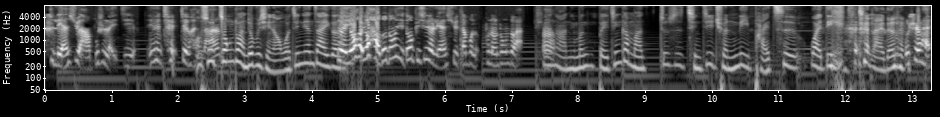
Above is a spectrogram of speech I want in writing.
是连续啊，不是累积，因为这这个很难。哦，所以中断就不行啊！我今天在一个对，有有好多东西都必须得连续，但不能不能中断。天哪，嗯，你们北京干嘛？就是倾尽全力排斥外地进来的人？不是排，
